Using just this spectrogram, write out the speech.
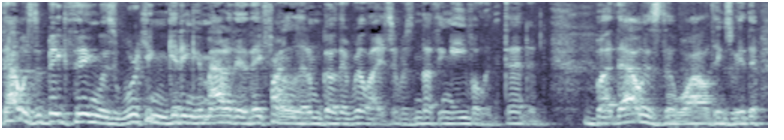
that was the big thing was working, getting him out of there. They finally let him go. They realized there was nothing evil intended. But that was the wild things we had there.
